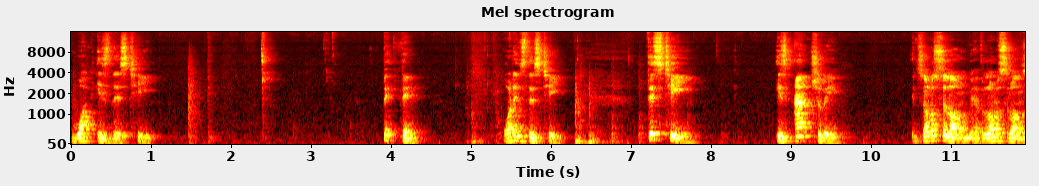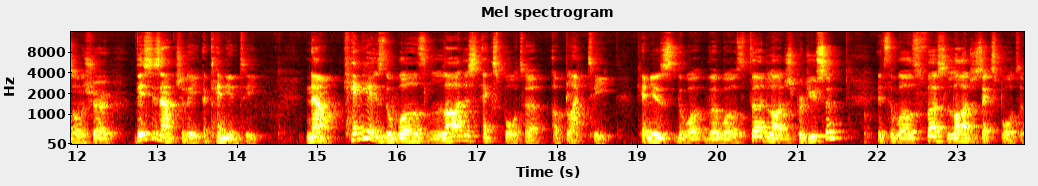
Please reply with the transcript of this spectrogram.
what is this tea? Bit thin. What is this tea? This tea is actually, it's not a Ceylon. we have a lot of Ceylons on the show. This is actually a Kenyan tea. Now, Kenya is the world's largest exporter of black tea. Kenya is the, the world's third largest producer. It's the world's first largest exporter.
